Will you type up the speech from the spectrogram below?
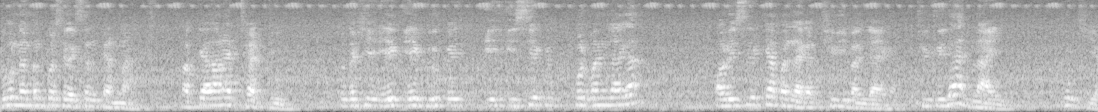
दो नंबर को सिलेक्शन करना है। अब क्या लाना है? थर्टीन तो देखिए, एक एक ग्रुप इससे एक फोर बन जाएगा और इससे क्या बन जाएगा? थ्री बन जाएगा। थ्री थ्री जाए नाइन देखिए,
